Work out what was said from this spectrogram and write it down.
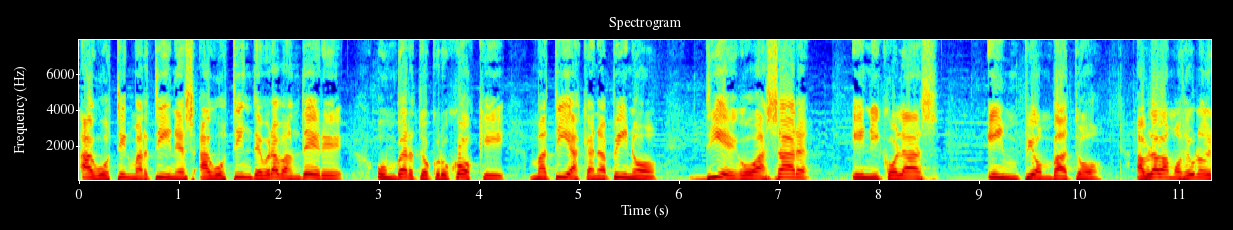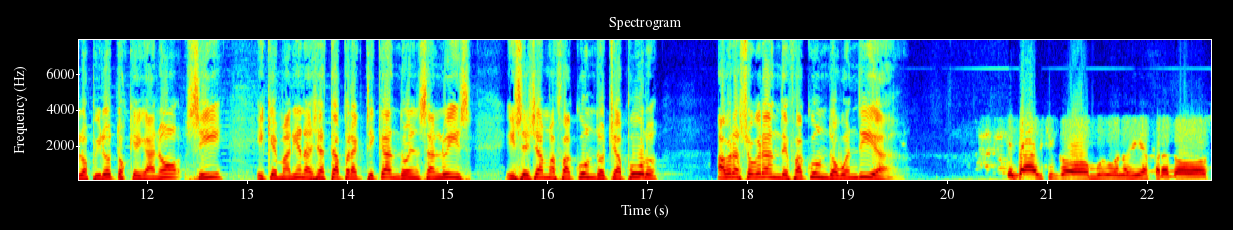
Agustín Martínez, Agustín de Brabandere, Humberto Krujowski, Matías Canapino, Diego Azar y Nicolás Impiombato. Hablábamos de uno de los pilotos que ganó, sí, y que mañana ya está practicando en San Luis y se llama Facundo Chapur. Abrazo grande, Facundo, buen día. ¿Qué tal, chicos? Muy buenos días para todos.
